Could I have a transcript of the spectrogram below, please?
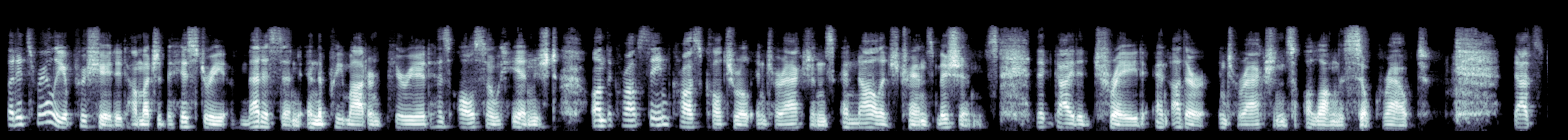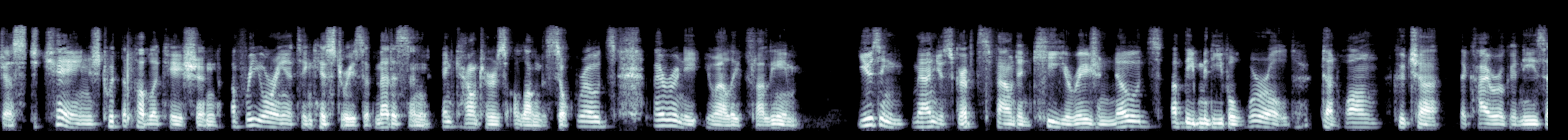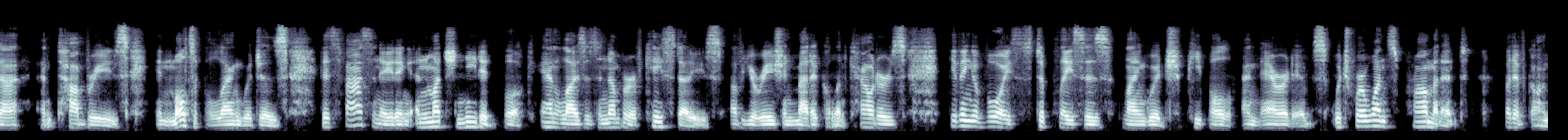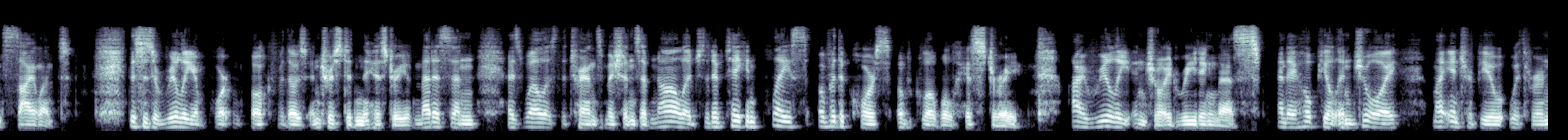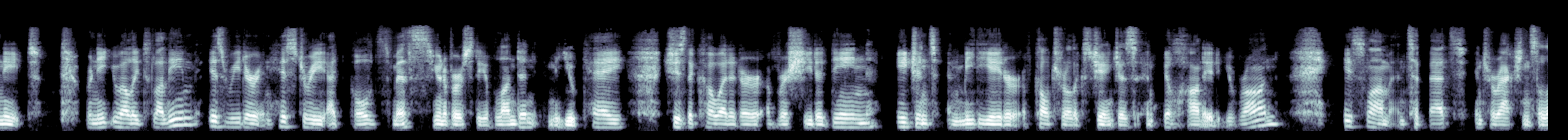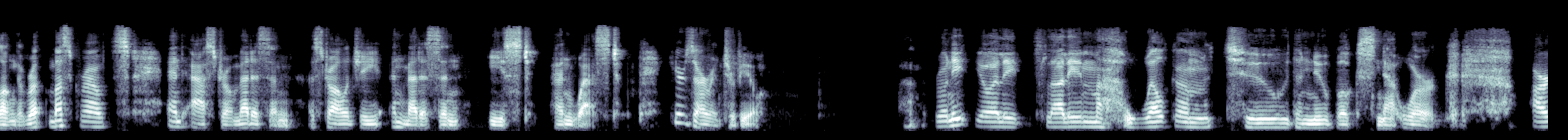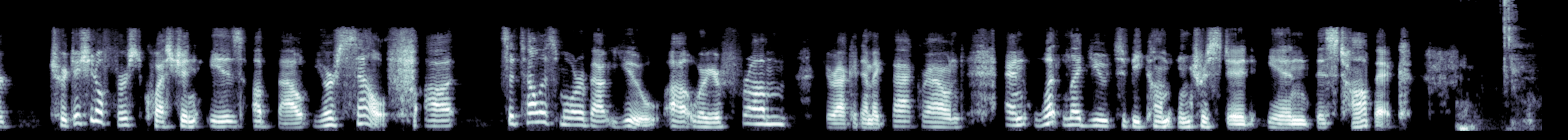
But it's rarely appreciated how much of the history of medicine in the pre modern period has also hinged on the cross, same cross cultural interactions and knowledge transmissions that guided trade and other interactions along the Silk Route. That's just changed with the publication of Reorienting Histories of Medicine Encounters Along the Silk Roads by Ronit Yoeli Tlalim. Using manuscripts found in key Eurasian nodes of the medieval world, Dunhuang, Kucha, the Cairo Geniza, and Tabriz, in multiple languages, this fascinating and much needed book analyzes a number of case studies of Eurasian medical encounters, giving a voice to places, language, people, and narratives which were once prominent but have gone silent. This is a really important book for those interested in the history of medicine, as well as the transmissions of knowledge that have taken place over the course of global history. I really enjoyed reading this, and I hope you'll enjoy my interview with Ronit. Ronit Yoeli Tlalim is reader in history at Goldsmiths, University of London in the UK. She's the co-editor of Rashid al-Din, agent and mediator of cultural exchanges in Ilkhanid, Iran, Islam and Tibet, interactions along the Musk routes, and astromedicine, astrology and medicine, east and west. Here's our interview. Ronit Yoeli Tlalim, welcome to the New Books Network. Our traditional first question is about yourself. Uh, so tell us more about you, uh, where you're from, your academic background, and what led you to become interested in this topic.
